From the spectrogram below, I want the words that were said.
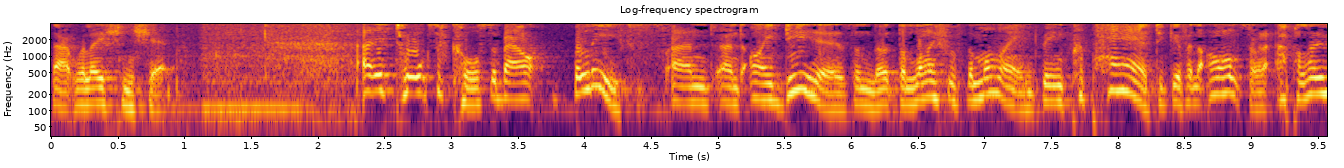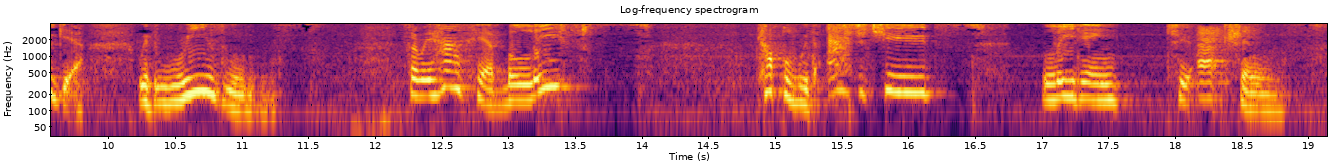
that relationship. And it talks, of course, about beliefs and, and ideas and the, the life of the mind, being prepared to give an answer, an apologia, with reasons. So we have here beliefs coupled with attitudes leading to actions.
